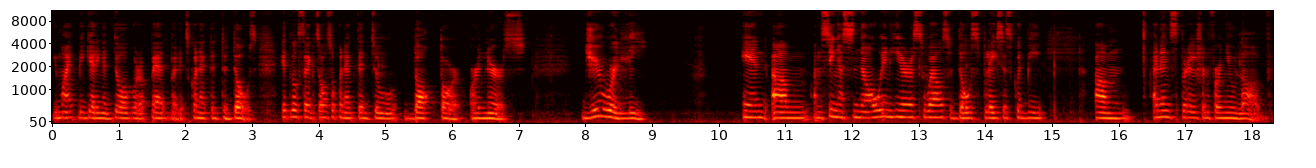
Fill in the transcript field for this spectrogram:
You might be getting a dog or a pet, but it's connected to those. It looks like it's also connected to doctor or nurse. Jewelry. And um, I'm seeing a snow in here as well. So those places could be um, an inspiration for new love.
